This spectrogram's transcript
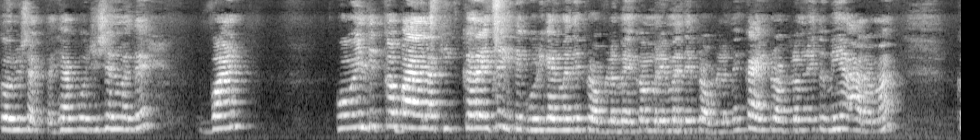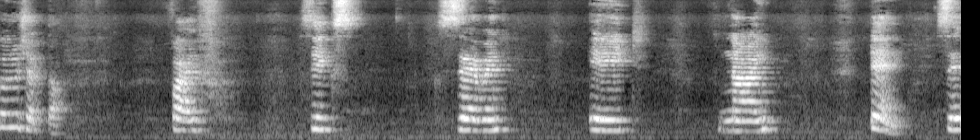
करू शकता. ह्या पोझिशनमध्ये वन होईल तितकं पायाला किक करायचं इथे गुडघ्यांमध्ये प्रॉब्लेम आहे कमरेमध्ये प्रॉब्लेम आहे काही प्रॉब्लेम नाही तुम्ही आरामात करू शकता. Five six seven eight nine ten से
